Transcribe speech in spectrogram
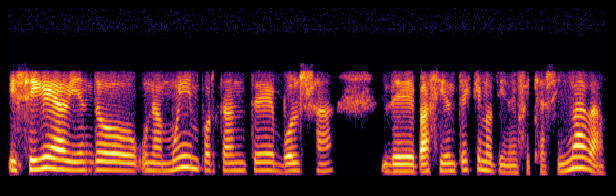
y sigue habiendo una muy importante bolsa de pacientes que no tienen fecha asignada.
